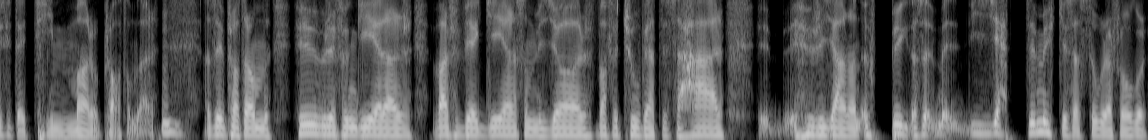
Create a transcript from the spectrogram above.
ju sitta i timmar och prata om det här. Mm. Alltså vi pratar om hur det fungerar, varför vi agerar som vi gör, varför tror vi att det är så här, hur är hjärnan uppbyggd? Alltså, jättemycket så stora frågor.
